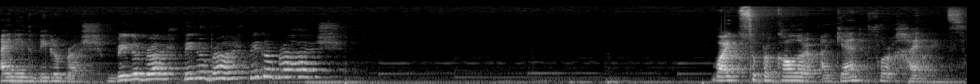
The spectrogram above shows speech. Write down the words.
I need a bigger brush. Bigger brush, bigger brush, bigger brush. white super color again for highlights.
